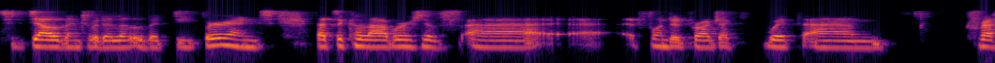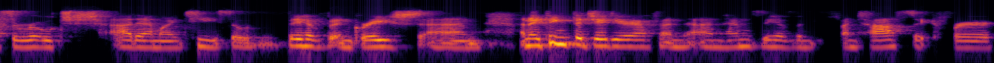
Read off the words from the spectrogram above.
to delve into it a little bit deeper. And that's a collaborative uh, funded project with um, Professor Roche at MIT. So they have been great. Um, and I think the JDRF and, and Helmsley have been fantastic for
